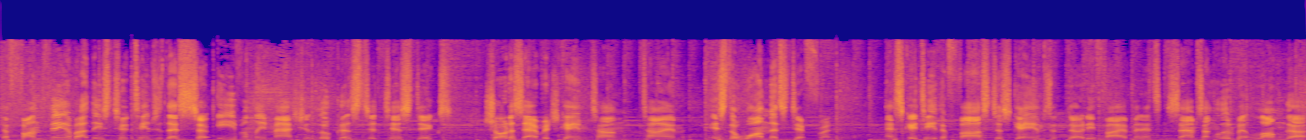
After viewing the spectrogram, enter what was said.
the fun thing about these two teams is they're so evenly matched. You look at statistics. Shortest average game time is the one that's different. SKT the fastest games at 35 minutes, Samsung a little bit longer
